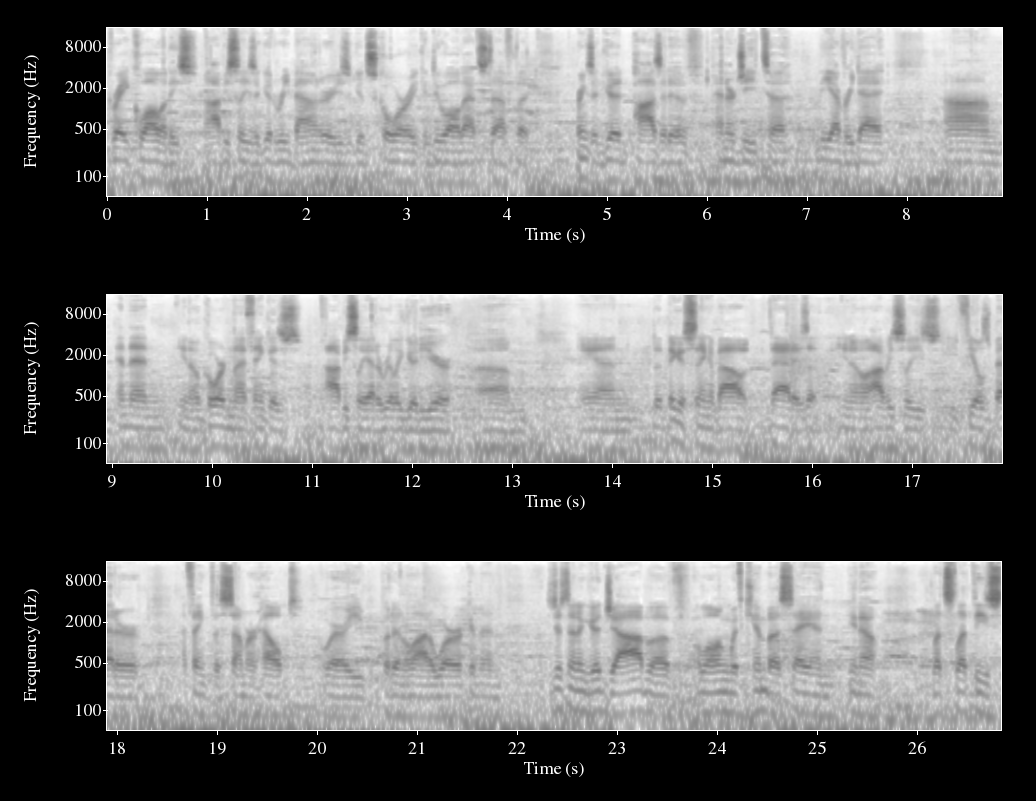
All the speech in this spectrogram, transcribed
great qualities. Obviously, he's a good rebounder, he's a good scorer, he can do all that stuff, but brings a good positive energy to the everyday. Um, and then, you know, Gordon, I think, has obviously had a really good year. Um, and the biggest thing about that is that, you know, obviously he feels better. I think the summer helped where he put in a lot of work and then just done a good job of, along with Kemba, saying, you know, let's let these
